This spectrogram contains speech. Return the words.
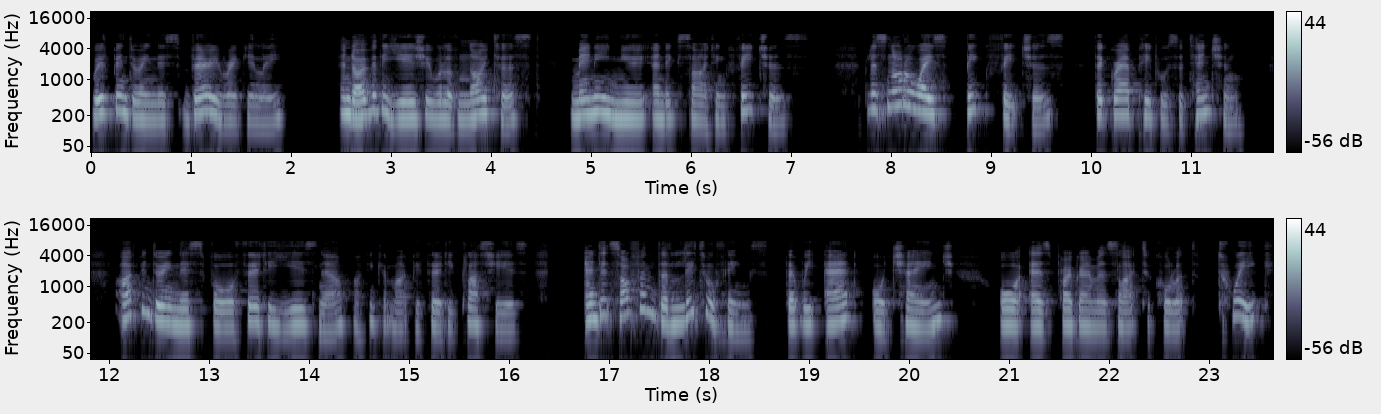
we've been doing this very regularly. And over the years, you will have noticed many new and exciting features. But it's not always big features that grab people's attention. I've been doing this for 30 years now. I think it might be 30 plus years. And it's often the little things that we add or change, or as programmers like to call it, tweak,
